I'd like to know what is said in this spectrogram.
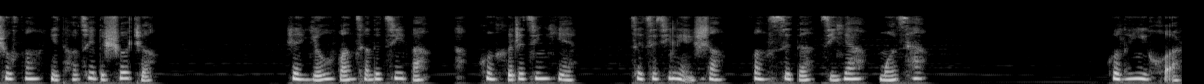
淑芳也陶醉的说着，任由王强的鸡巴混合着精液。在自己脸上放肆的挤压摩擦。过了一会儿，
